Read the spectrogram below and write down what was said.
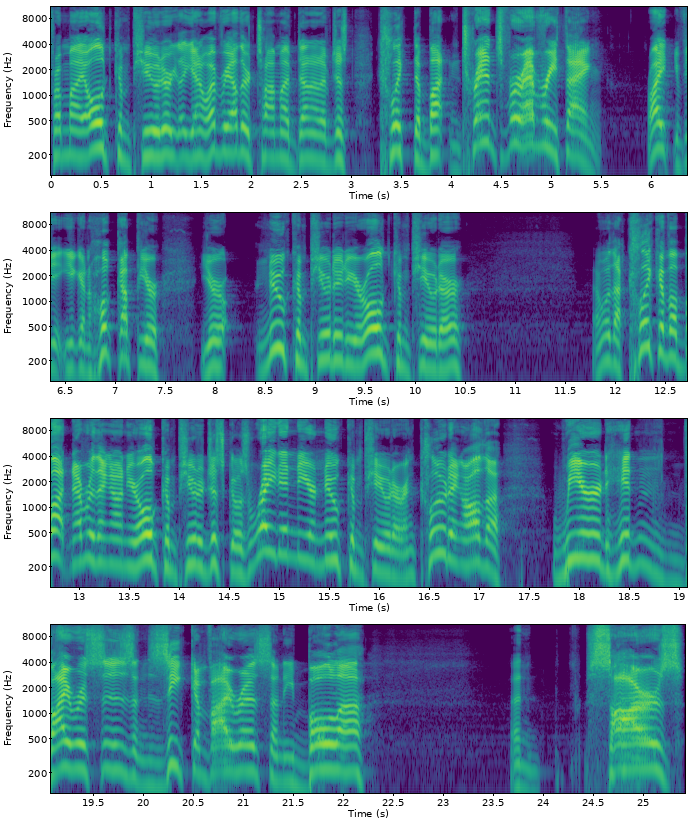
from my old computer. You know, every other time I've done it, I've just clicked a button, transfer everything. Right? If you, you can hook up your your new computer to your old computer, and with a click of a button, everything on your old computer just goes right into your new computer, including all the weird hidden viruses and Zika virus and Ebola and SARS.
